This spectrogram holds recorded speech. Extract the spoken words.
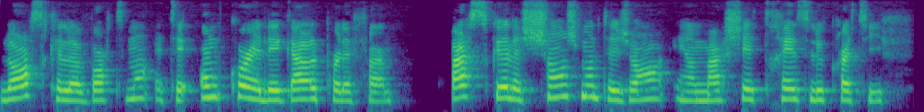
lorsque l'avortement était encore illégal pour les femmes? Parce que le changement de genre est un marché très lucratif.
